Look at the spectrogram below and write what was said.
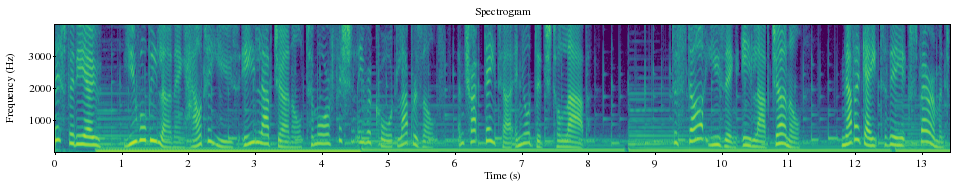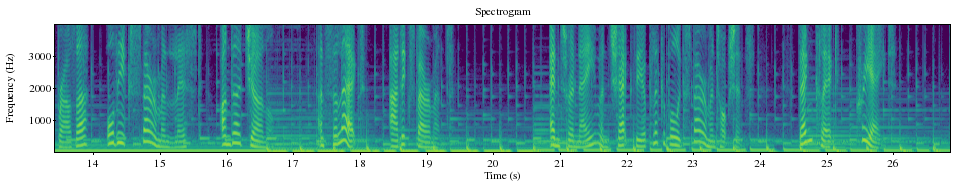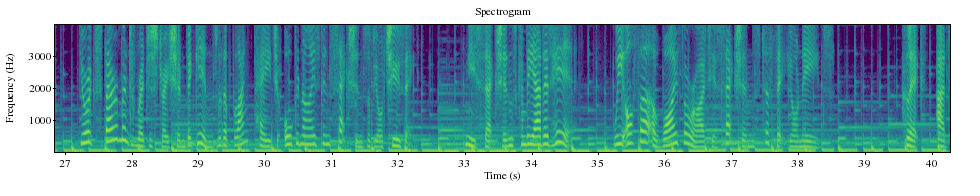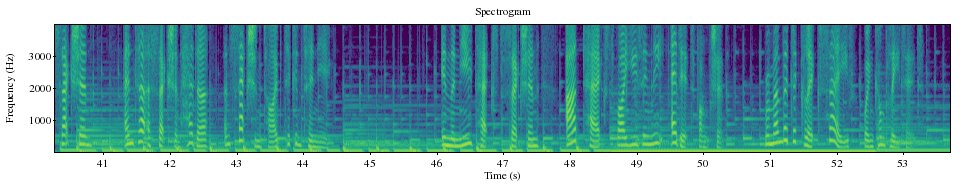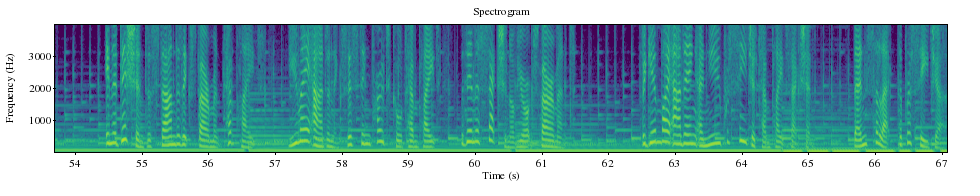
this video, you will be learning how to use eLab Journal to more efficiently record lab results and track data in your digital lab. To start using eLab Journal, navigate to the Experiment browser or the Experiment list under Journal and select Add Experiment. Enter a name and check the applicable experiment options. Then click Create. Your experiment registration begins with a blank page organised in sections of your choosing. New sections can be added here. We offer a wide variety of sections to fit your needs. Click Add Section, enter a section header and section type to continue. In the New Text section, add text by using the Edit function. Remember to click Save when completed. In addition to standard experiment templates, you may add an existing protocol template within a section of your experiment. Begin by adding a new procedure template section, then select the procedure.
